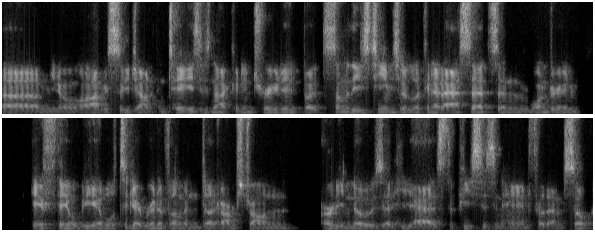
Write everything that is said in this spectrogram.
um, you know, obviously Jonathan Toews is not getting traded, but some of these teams are looking at assets and wondering if they will be able to get rid of them. And Doug Armstrong already knows that he has the pieces in hand for them. So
